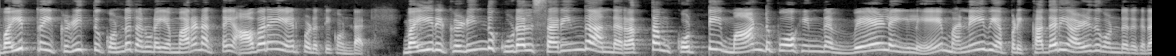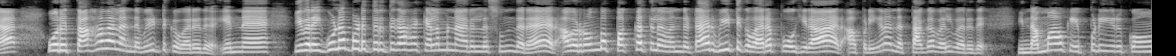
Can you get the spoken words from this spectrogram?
வயிற்றை கிழித்து கொண்டு தன்னுடைய மரணத்தை அவரே ஏற்படுத்தி கொண்டார். வயிறு கிழிந்து குடல் சரிந்து அந்த ரத்தம் கொட்டி மாண்டு போகின்ற வேளையிலே மனைவி அப்படி கதறி அழுது கொண்டிருக்கிறார். ஒரு தகவல் அந்த வீட்டுக்கு வருது. என்ன? இவரை குணப்படுத்துறதுக்காக கிளம்பினார் இல்ல சுந்தரர். அவர் ரொம்ப பக்கத்தில் வந்துட்டார். வீட்டுக்கு வரப்போகிறார் அப்படிங்கிற அந்த தகவல் வருது. இந்த அம்மாவுக்கு எப்படி இருக்கும்?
